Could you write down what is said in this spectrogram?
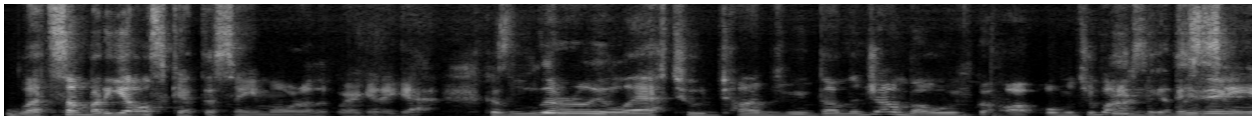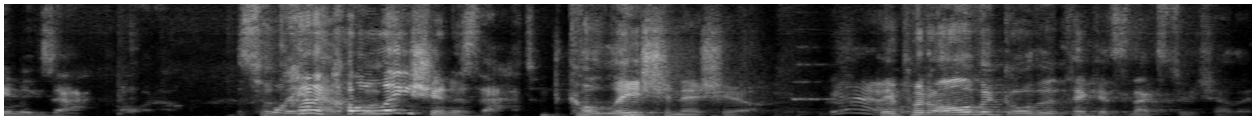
Let somebody else get the same order that we're gonna get. Because literally, the last two times we've done the jumbo, we've got uh, over two boxes to get they the did- same exact order. So what kind of have the collation is that? collation issue? Yeah, They put all the golden tickets next to each other.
